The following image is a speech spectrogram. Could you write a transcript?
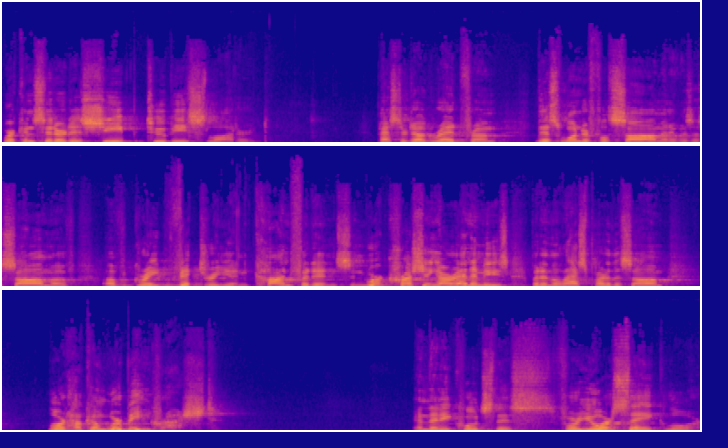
We're considered as sheep to be slaughtered. Pastor Doug read from this wonderful psalm, and it was a psalm of, of great victory and confidence, and we're crushing our enemies. But in the last part of the psalm, Lord, how come we're being crushed? And then he quotes this For your sake, Lord.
